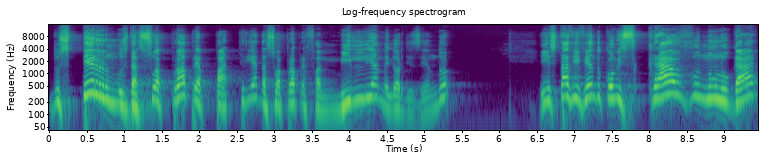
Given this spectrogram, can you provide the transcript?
dos termos da sua própria pátria, da sua própria família, melhor dizendo, e está vivendo como escravo num lugar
